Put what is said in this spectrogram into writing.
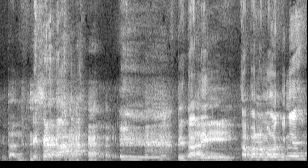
Titanus. Titanic. Titanic. Apa nama lagunya?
